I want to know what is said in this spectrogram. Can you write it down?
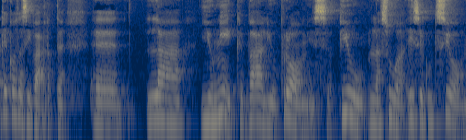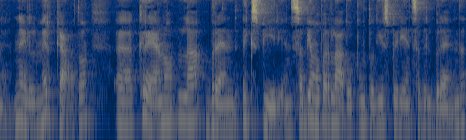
che cosa si parte? Eh, la unique value promise più la sua esecuzione nel mercato eh, creano la brand experience. Abbiamo parlato appunto di esperienza del brand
